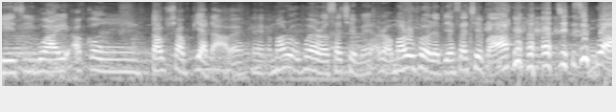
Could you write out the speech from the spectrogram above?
ရေးစီးပွားရေးအကုန်တောက်လျှောက်ပြတ်တာပဲအဲအမတို့အဖွဲ့ကတော့ဆက်ချစ်မယ်အဲ့တော့အမတို့အဖွဲ့ကိုလည်းပြန်ဆက်ချစ်ပါကျေးဇူးပါ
